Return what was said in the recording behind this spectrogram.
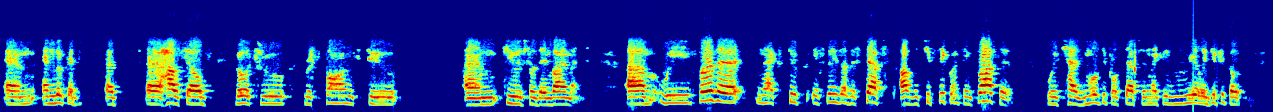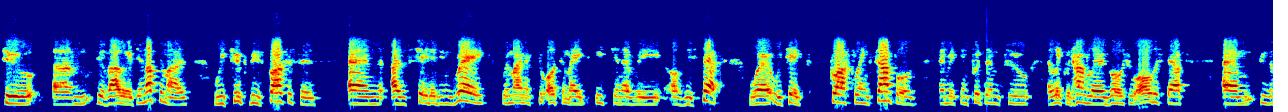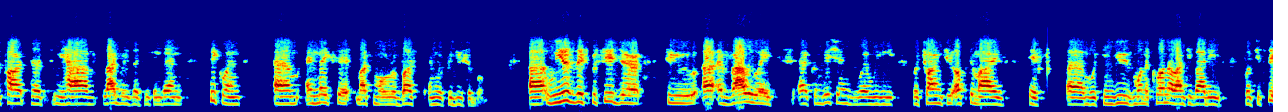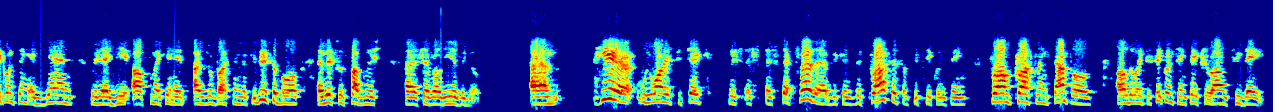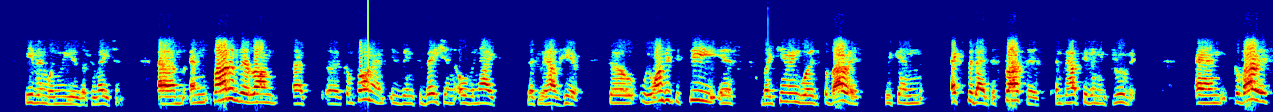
and, and look at at uh, how cells go through response to um, cues for the environment. Um, we further next took if these are the steps of the chip sequencing process, which has multiple steps and makes it really difficult to, um, to evaluate and optimize, we took these processes and as shaded in gray, we managed to automate each and every of these steps where we take cross-link samples and we can put them through a liquid handler, go through all the steps um, to the part that we have libraries that we can then sequence um, and makes it much more robust and reproducible. Uh, we use this procedure to uh, evaluate uh, conditions where we were trying to optimize if um, we can use monoclonal antibodies for chip sequencing, again, with the idea of making it as robust and reproducible. And this was published uh, several years ago. Um, here, we wanted to take this a, a, step further because the process of chip sequencing from cross-link samples all the way to sequencing takes around two days, even when we use automation. Um, and part of the long uh, uh, component is the incubation overnight that we have here. So we wanted to see if by teaming with Covaris, we can expedite this process and perhaps even improve it. And Covaris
